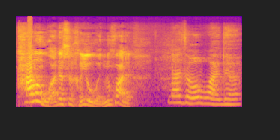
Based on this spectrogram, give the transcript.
他们玩的是很有文化的，那怎么玩的？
